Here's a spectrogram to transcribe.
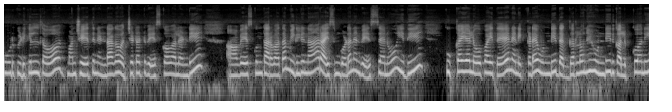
మూడు పిడికిలతో మన చేతి నిండాగా వచ్చేటట్టు వేసుకోవాలండి. వేసుకున్న తర్వాత మిగిలిన రైస్ని కూడా నేను వేసాను. ఇది కుక్ అయ్యే లోపు అయితే నేను ఇక్కడే ఉండి దగ్గరలోనే ఉండి ఇది కలుపుకొని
